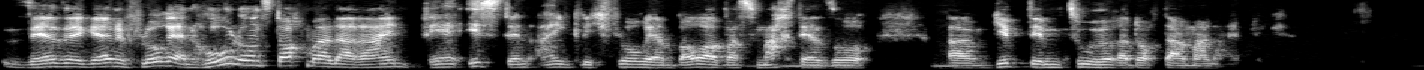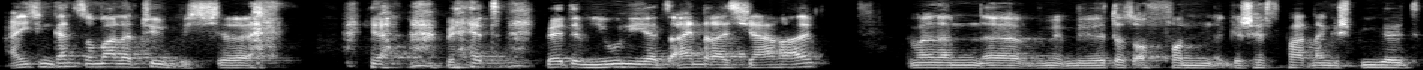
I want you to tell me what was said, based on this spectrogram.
Sehr, sehr gerne. Florian, hol uns doch mal da rein. Wer ist denn eigentlich Florian Bauer? Was macht er so? Ähm, gib dem Zuhörer doch da mal einen Einblick. Eigentlich ein ganz normaler Typ. Ich äh, ja, werde werd im Juni jetzt 31 Jahre alt wenn man dann, äh, mir wird das oft von Geschäftspartnern gespiegelt,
